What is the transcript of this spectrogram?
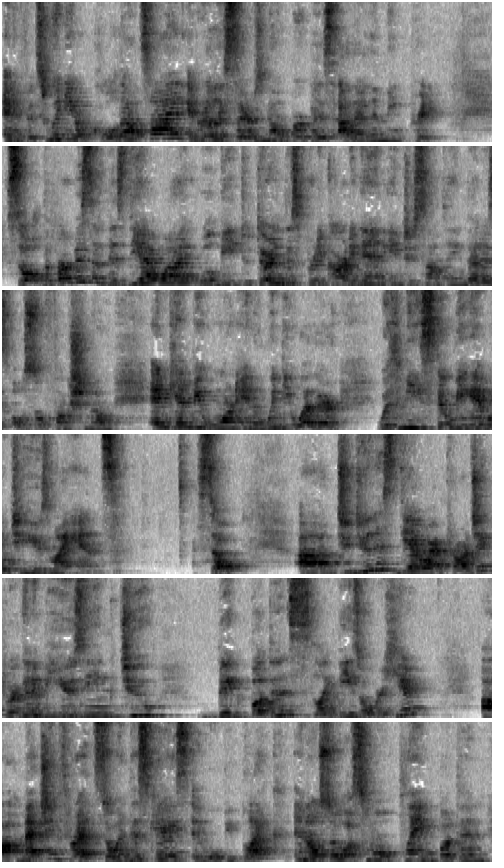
And if it's windy or cold outside, it really serves no purpose other than being pretty. So the purpose of this DIY will be to turn this pretty cardigan into something that is also functional and can be worn in a windy weather with me still being able to use my hands. So um, to do this DIY project, we're going to be using two big buttons like these over here. Uh, matching thread, so in this case it will be black, and also a small plain button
